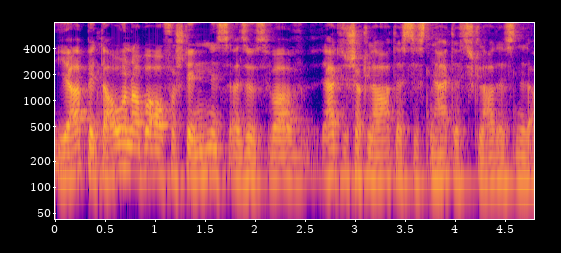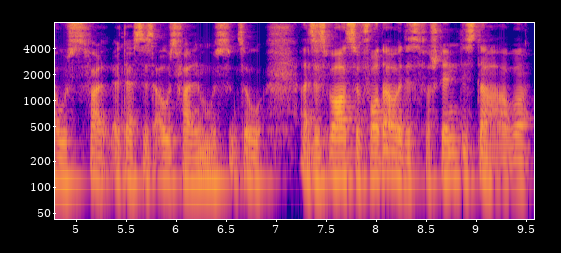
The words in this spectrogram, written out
Ja, Bedauern, aber auch Verständnis. Also es war, ja, ist ja klar, dass das, na, das ist klar, dass es nicht ausfall, dass es ausfallen muss und so. Also es war sofort auch das Verständnis da, aber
